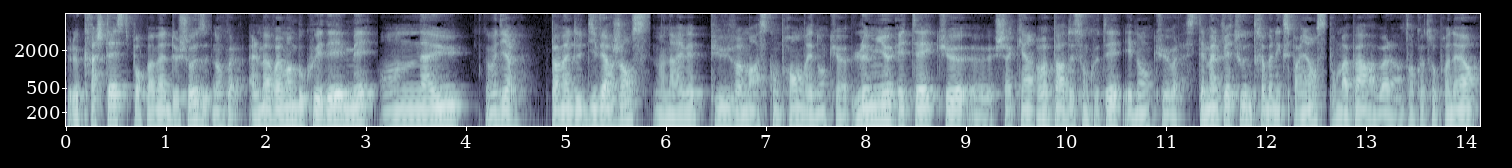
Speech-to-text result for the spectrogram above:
le crash test pour pas mal de choses. Donc voilà, elle m'a vraiment beaucoup aidé, mais on a eu, comment dire, pas mal de divergences, on n'arrivait plus vraiment à se comprendre et donc le mieux était que chacun repart de son côté. Et donc voilà, c'était malgré tout une très bonne expérience. Pour ma part, voilà, en tant qu'entrepreneur,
